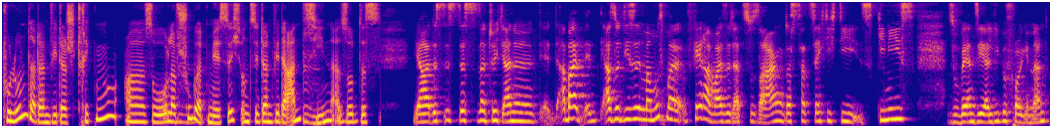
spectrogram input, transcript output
Polunder dann wieder stricken, äh, so Olaf mhm. Schubert mäßig, und sie dann wieder anziehen. Mhm. Also das ja, das ist, das ist natürlich eine, aber also diese, man muss mal fairerweise dazu sagen, dass tatsächlich die Skinnies, so werden sie ja liebevoll genannt,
